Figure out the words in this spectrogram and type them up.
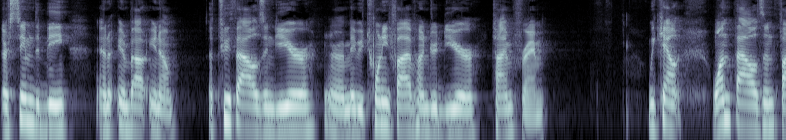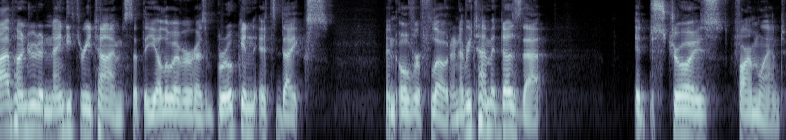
there seem to be in, in about, you know, a 2000 year or maybe 2500 year time frame. We count 1593 times that the Yellow River has broken its dikes and overflowed. And every time it does that, it destroys farmland.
